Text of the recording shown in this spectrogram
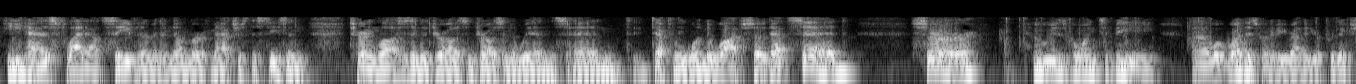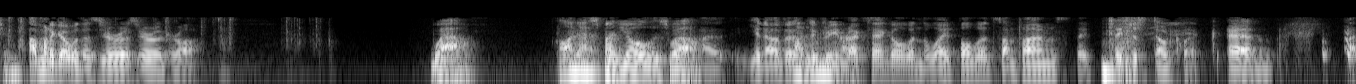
he has flat out saved them in a number of matches this season, turning losses into draws and draws into wins, and definitely one to watch. So that said, sir, who is going to be, uh, what, what is going to be rather your prediction? I'm going to go with a 0-0 draw. Wow. On Espanol as well. I, you know the the green rectangle and the white bullet. Sometimes they they just don't click, and uh,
